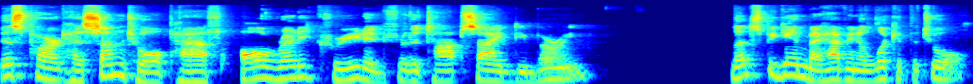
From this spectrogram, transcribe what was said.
This part has some toolpath already created for the topside deburring. Let's begin by having a look at the tool.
